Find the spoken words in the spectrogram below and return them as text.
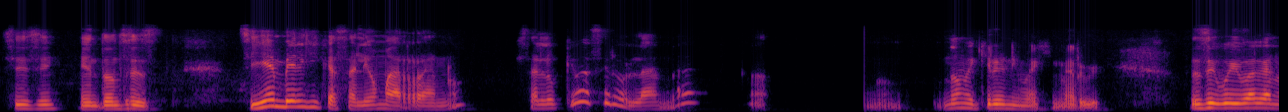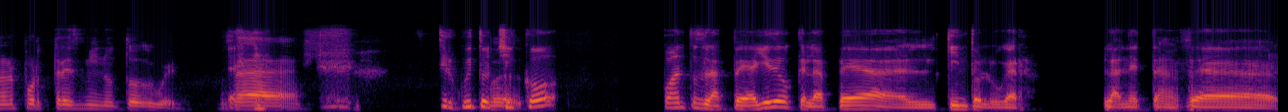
Sí, sí. Entonces, si en Bélgica salió marrano, o sea, lo que va a hacer Holanda, no, me quiero ni imaginar, güey. Ese güey va a ganar por tres minutos, güey. O sea. Circuito chico, ¿cuántos la pea? Yo digo que la pea al quinto lugar, la neta. O sea,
